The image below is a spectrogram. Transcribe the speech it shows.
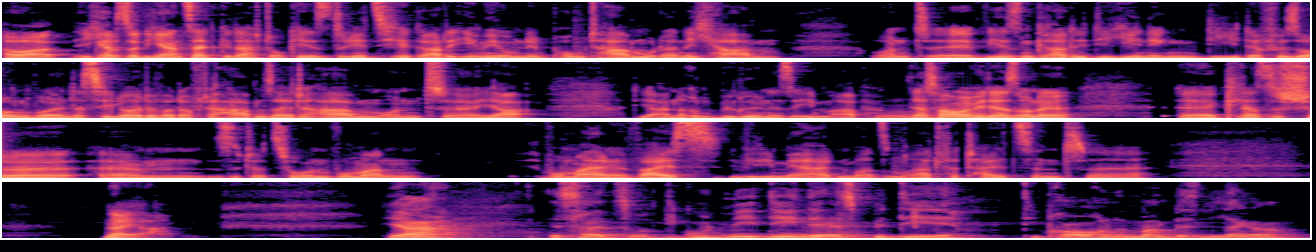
Aber ich habe so die ganze Zeit gedacht, okay, es dreht sich hier gerade irgendwie um den Punkt haben oder nicht haben. Und äh, wir sind gerade diejenigen, die dafür sorgen wollen, dass die Leute was auf der Habenseite haben und äh, ja, die anderen bügeln es eben ab. Mhm. Das war mal wieder so eine äh, klassische ähm, Situation, wo man, wo man halt weiß, wie die Mehrheiten bei unserem Rat verteilt sind. Äh, naja. Ja, ist halt so. Die guten Ideen der SPD, die brauchen immer ein bisschen länger,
